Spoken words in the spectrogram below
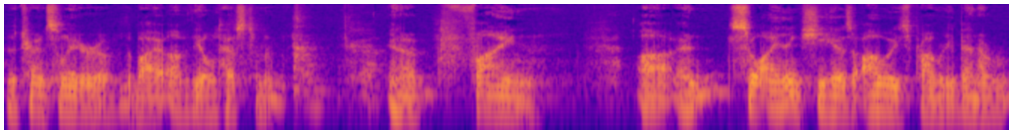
the translator of the Bi- of the Old Testament, in a fine. Uh, and so I think she has always probably been a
